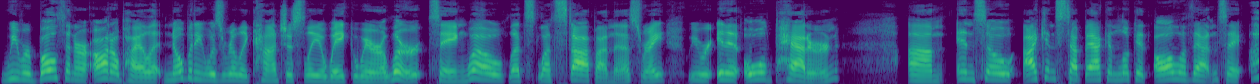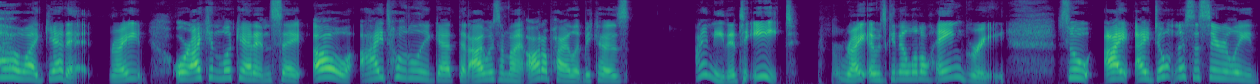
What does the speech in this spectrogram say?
we were both in our autopilot. Nobody was really consciously awake, aware, alert, saying, "Whoa, let's let's stop on this." Right? We were in an old pattern, um, and so I can step back and look at all of that and say, "Oh, I get it." Right? Or I can look at it and say, "Oh, I totally get that I was in my autopilot because I needed to eat." Right? I was getting a little hangry. So I I don't necessarily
